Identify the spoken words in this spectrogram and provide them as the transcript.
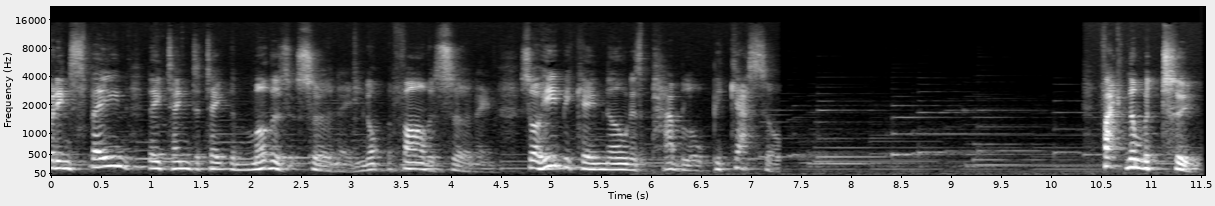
But in Spain, they tend to take the mother's surname, not the father's surname. So he became known as Pablo Picasso. Fact number two.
